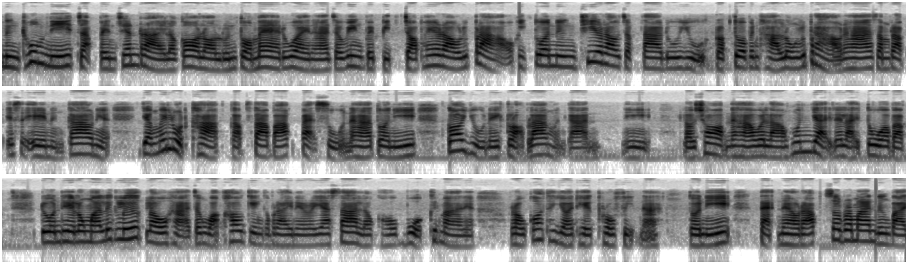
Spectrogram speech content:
หนึ่งทุ่มนี้จะเป็นเช่นไรแล้วก็รอลุ้นตัวแม่ด้วยนะคะจะวิ่งไปปิดจ็อบให้เราหรือเปล่า อีกตัวหนึ่งที่เราจับตาดูอยู่กลับตัวเป็นขาลงหรือเปล่านะคะสำหรับ SA 19เนี่ยยังไม่หลุดค่ะกับ Starbucks 80นะคะตัวนี้ก็อยู่ในกรอบล่างเหมือนกันนี่ เราชอบนะคะ เวลาหุ้นใหญ่หลาย ๆ ตัวแบบโดนเทลงมาลึก ๆ เราหาจังหวะเข้าเก็งกำไรในระยะสั้น แล้วเขาบวกขึ้นมาเนี่ย เราก็ทยอยเทคโปรฟิตนะ ตัวนี้แตะแนวรับโซนประมาณ1บาท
